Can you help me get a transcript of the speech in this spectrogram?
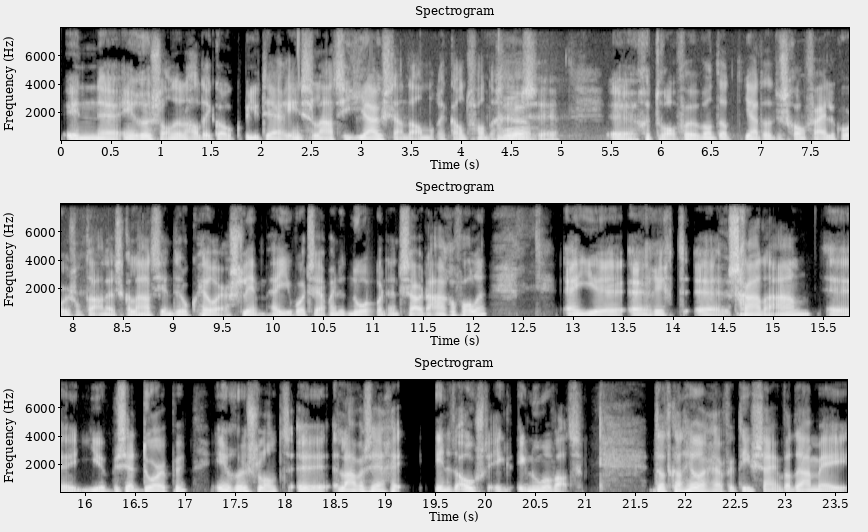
in, in Rusland. En dan had ik ook militaire installaties juist aan de andere kant van de grens ja. getroffen. Want dat, ja, dat is gewoon feitelijk horizontale escalatie. En het is ook heel erg slim. Hè? Je wordt zeg maar in het noorden en het zuiden aangevallen en je uh, richt uh, schade aan. Uh, je bezet dorpen in Rusland, laten we zeggen in het oosten, ik, ik, noem maar wat. Dat kan heel erg effectief zijn, want daarmee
